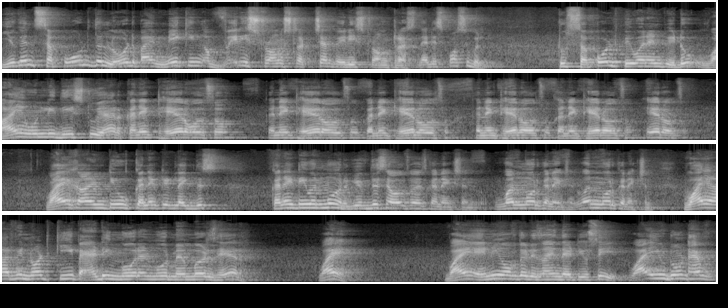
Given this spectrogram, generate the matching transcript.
You can support the load by making a very strong structure, very strong truss. That is possible to support P1 and P2 why only these two here connect here also connect here also, connect here also, connect here also, connect here also, here also. Why can't you connect it like this? Connect even more, give this also as connection. One more connection, one more connection. Why are we not keep adding more and more members here? Why? Why any of the design that you see? Why you don't have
